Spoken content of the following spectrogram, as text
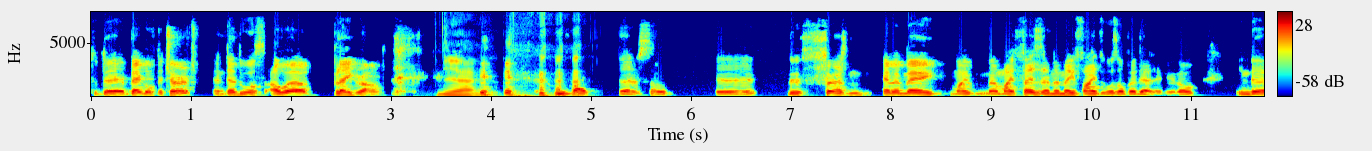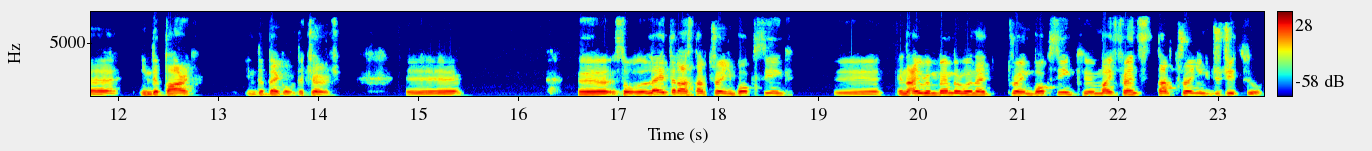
to the back of the church, and that was our playground. Yeah. there. So the first MMA, my my first MMA fight was over there, you know, in the in the park, in the back of the church. Uh, uh, so later I start training boxing, uh, and I remember when I trained boxing, uh, my friends start training jiu-jitsu,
